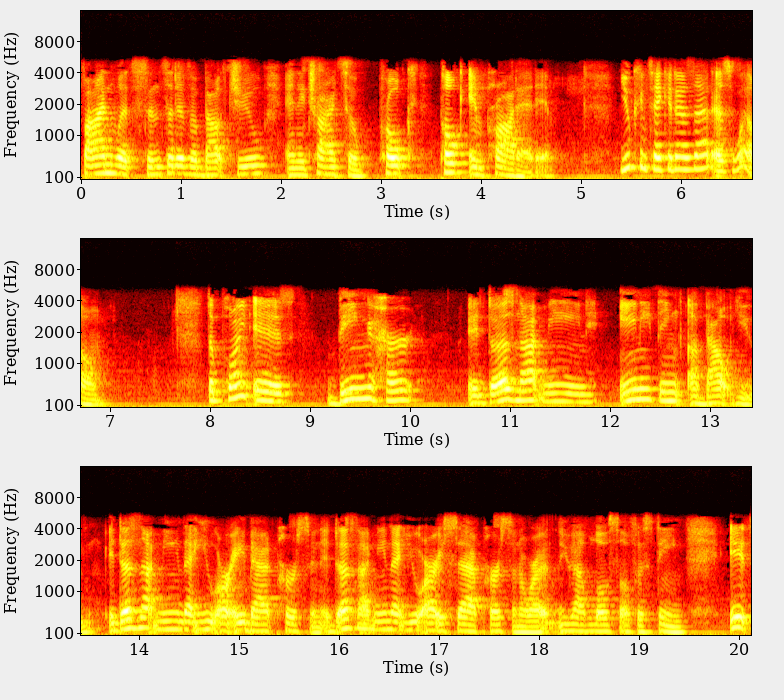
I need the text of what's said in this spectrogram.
find what's sensitive about you and they try to poke, poke and prod at it. You can take it as that as well. The point is, being hurt, it does not mean anything about you. It does not mean that you are a bad person. It does not mean that you are a sad person or you have low self esteem. It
